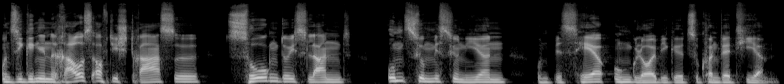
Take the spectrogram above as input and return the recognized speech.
und sie gingen raus auf die Straße, zogen durchs Land, um zu missionieren und bisher Ungläubige zu konvertieren.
